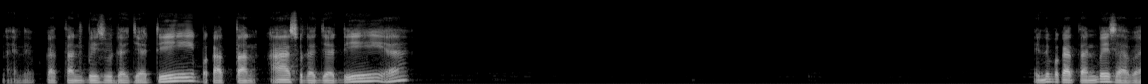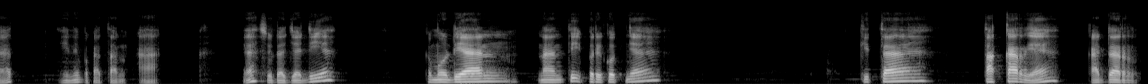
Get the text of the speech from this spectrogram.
Nah, ini pekatan B sudah jadi, pekatan A sudah jadi ya. Ini pekatan B, sahabat. Ini pekatan A. Ya, sudah jadi ya. Kemudian nanti berikutnya kita takar ya kadar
